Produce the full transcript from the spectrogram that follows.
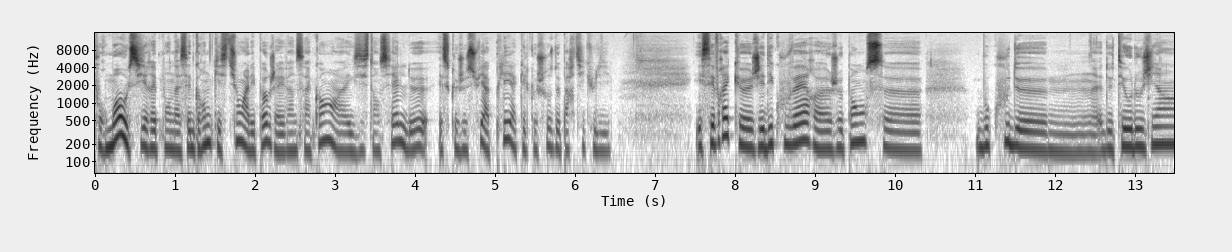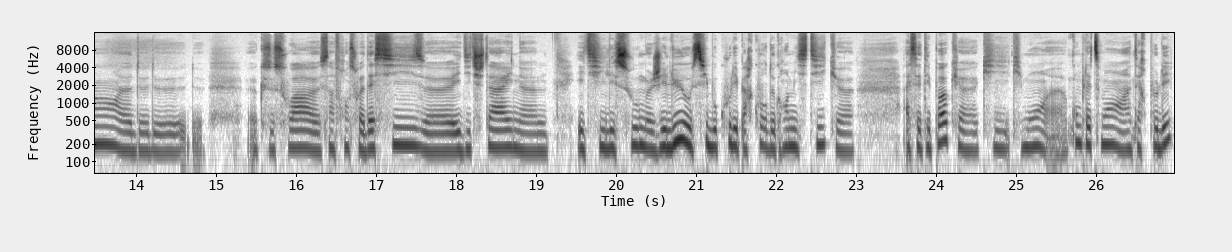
Pour moi aussi répondre à cette grande question, à l'époque j'avais 25 ans, euh, existentielle, de est-ce que je suis appelée à quelque chose de particulier? Et c'est vrai que j'ai découvert, euh, je pense, euh, beaucoup de, hum, théologiens, de, que ce soit Saint François d'Assise, Edith Stein, Étienne Lessoum. J'ai lu aussi beaucoup les parcours de grands mystiques à cette époque qui, m'ont complètement interpellée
